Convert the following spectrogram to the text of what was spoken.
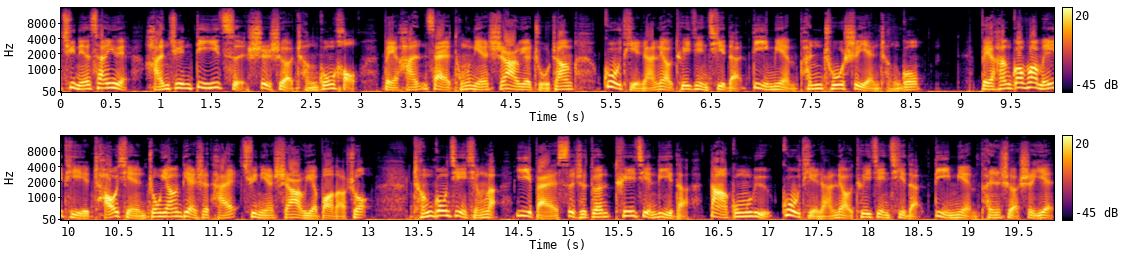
去年三月，韩军第一次试射成功后，北韩在同年十二月主张固体燃料推进器的地面喷出试验成功。北韩官方媒体朝鲜中央电视台去年十二月报道说，成功进行了一百四十吨推进力的大功率固体燃料推进器的地面喷射试验。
